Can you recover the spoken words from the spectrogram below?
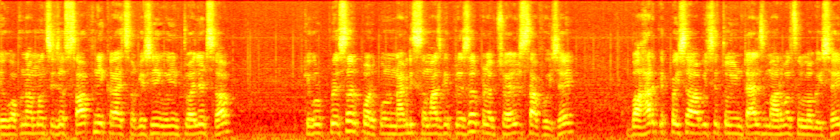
एगो अपना मन से जब साफ़ नहीं करा सकै छै ओहि टॉयलेट सब केकरो प्रेशर पर कोनो नागरिक समाज के प्रेशर पर जब टॉयलेट साफ़ होइ छै बाहर के पैसा आबै छै तो ओहिमे टाइल्स मार्बल सब लगै छै।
